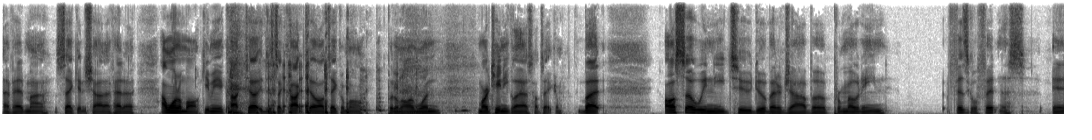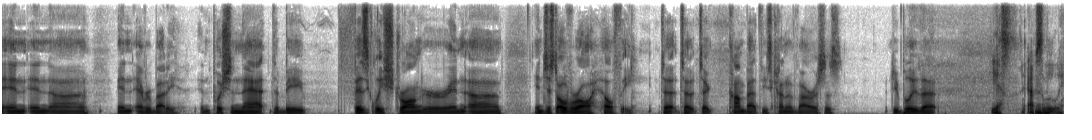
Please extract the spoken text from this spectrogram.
I've had my second shot. I've had a. I want them all. Give me a cocktail, just a cocktail. I'll take them all. Put them all in one martini glass. I'll take them. But also, we need to do a better job of promoting physical fitness in in in, uh, in everybody and pushing that to be physically stronger and uh, and just overall healthy to, to, to combat these kind of viruses. Do you believe that? Yes, absolutely.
